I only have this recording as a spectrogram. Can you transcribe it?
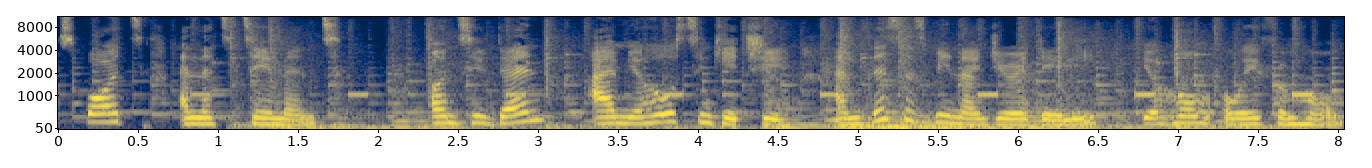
sports, and entertainment. Until then, I'm your host Nkechi, and this has been Nigeria Daily, your home away from home.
